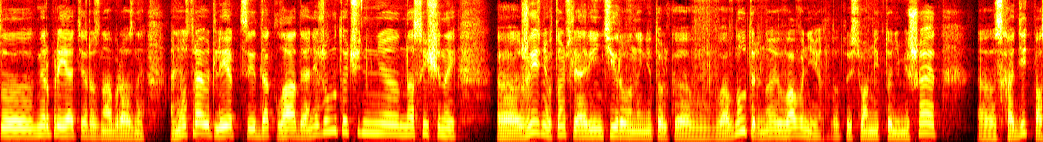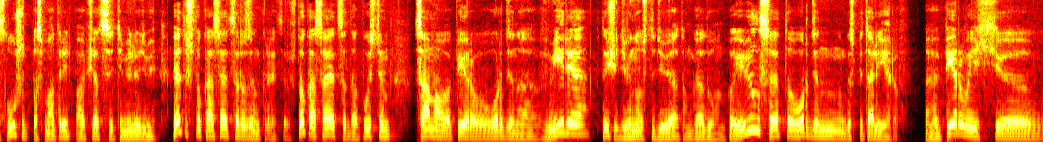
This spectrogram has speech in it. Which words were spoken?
э, мероприятия разнообразные, они устраивают лекции, доклады, они живут очень э, насыщенной жизнью, в том числе ориентированной не только вовнутрь, но и вовне. То есть вам никто не мешает сходить, послушать, посмотреть, пообщаться с этими людьми. Это что касается Розенкрейцера. Что касается, допустим, самого первого ордена в мире, в 1099 году он появился, это орден госпитальеров. Э, первый, э,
